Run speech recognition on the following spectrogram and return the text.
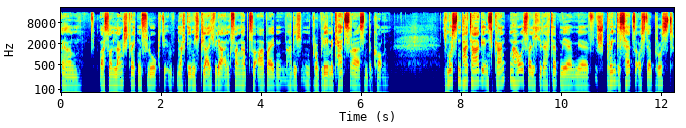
ähm, was so ein Langstreckenflug, nachdem ich gleich wieder angefangen habe zu arbeiten, habe ich ein Problem mit Herzrasen bekommen. Ich musste ein paar Tage ins Krankenhaus, weil ich gedacht habe, mir, mir springt das Herz aus der Brust.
